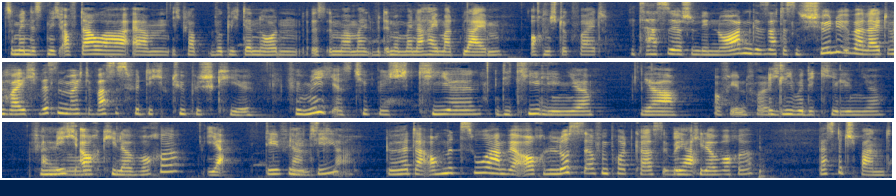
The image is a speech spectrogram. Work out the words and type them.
Zumindest nicht auf Dauer. Ähm, ich glaube wirklich, der Norden ist immer mein, wird immer meine Heimat bleiben. Auch ein Stück weit. Jetzt hast du ja schon den Norden gesagt. Das ist eine schöne Überleitung, weil ich wissen möchte, was ist für dich typisch Kiel? Für mich ist typisch Kiel die Kiellinie. Ja, auf jeden Fall. Ich liebe die Kiellinie. Für also, mich auch Kieler Woche. Ja. Definitiv. Gehört da auch mit zu. Haben wir auch Lust auf einen Podcast über ja. die Kieler Woche. Das wird spannend.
